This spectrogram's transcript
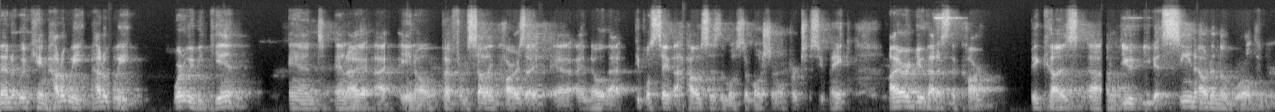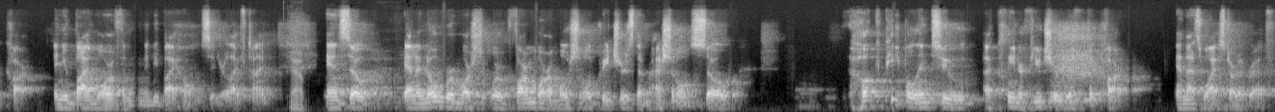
then it became how do we how do we where do we begin? and and I, I, you know but from selling cars I, I know that people say the house is the most emotional purchase you make i argue that it's the car because um, you you get seen out in the world in your car and you buy more of them than you buy homes in your lifetime yep. and so and i know we're more we're far more emotional creatures than rational so hook people into a cleaner future with the car and that's why i started rev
